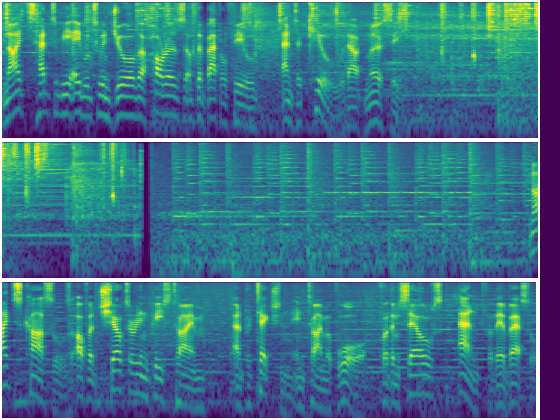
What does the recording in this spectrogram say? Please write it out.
Knights had to be able to endure the horrors of the battlefield and to kill without mercy. Knights' castles offered shelter in peacetime and protection in time of war for themselves and for their vassals.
